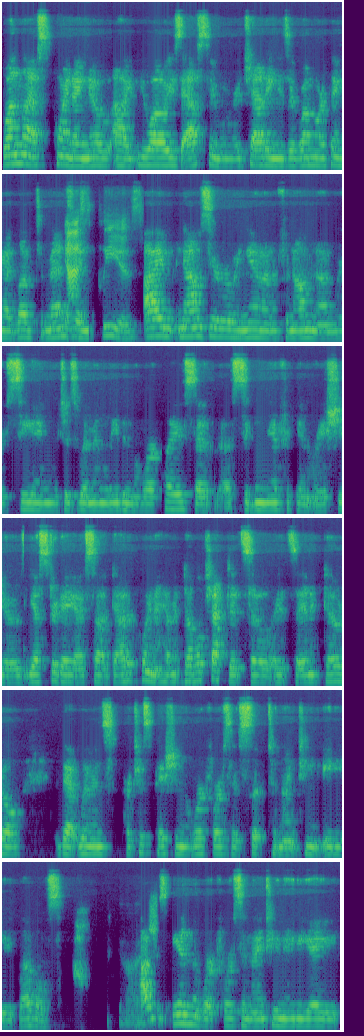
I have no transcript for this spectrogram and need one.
One last point i know uh, you always ask me when we're chatting is there one more thing i'd love to mention? Yes please. I'm now zeroing in on a phenomenon we're seeing which is women leaving the workplace at significant ratios yesterday i saw a data point i haven't double checked it so it's anecdotal that women's participation in the workforce has slipped to 1988 levels Gosh. I was in the workforce in 1988.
